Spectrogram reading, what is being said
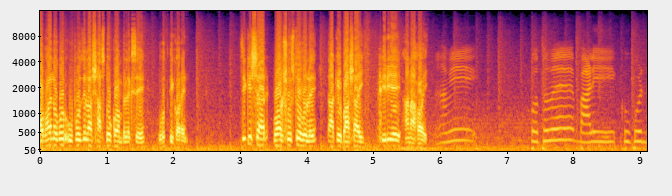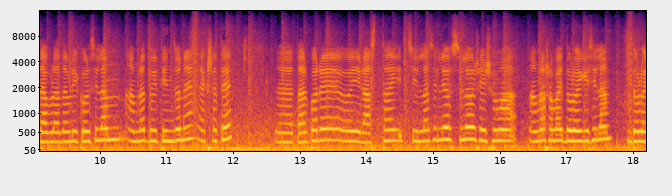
অভয়নগর উপজেলা স্বাস্থ্য কমপ্লেক্সে ভর্তি করেন। চিকিৎসার পর সুস্থ হলে তাকে বাসায় ফিরিয়ে আনা হয়। আমি প্রথমে বাড়ি কুকুর দাবড়া দাবড়ি করছিলাম, আমরা দুই তিনজনে একসাথে। তারপরে ওই রাস্তায় চিল্লাচিল্লি হচ্ছিল সেই সময় আমরা সবাই দৌড়ে গেছিলাম। দৌড়ে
